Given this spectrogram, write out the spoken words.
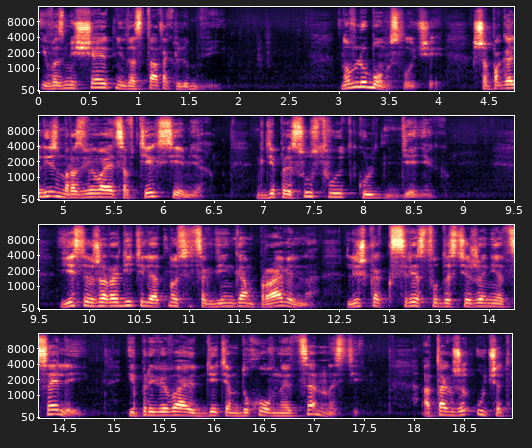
и возмещают недостаток любви. Но в любом случае, шопоголизм развивается в тех семьях, где присутствует культ денег. Если же родители относятся к деньгам правильно, лишь как к средству достижения целей и прививают детям духовные ценности, а также учат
